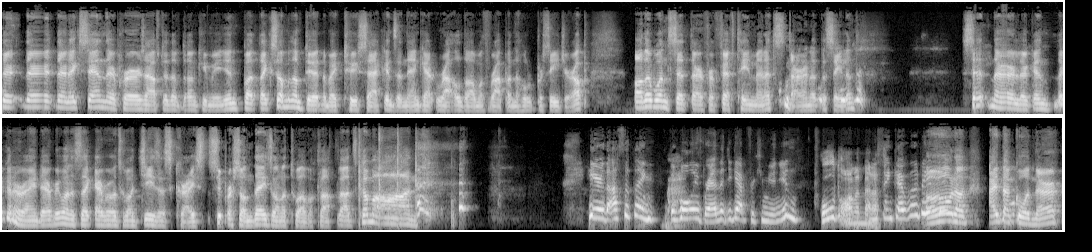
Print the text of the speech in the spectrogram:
they're they're they're like saying their prayers after they've done communion, but like some of them do it in about two seconds and then get rattled on with wrapping the whole procedure up. Other ones sit there for fifteen minutes staring at the ceiling. Sitting there looking looking around everyone. It's like everyone's going, Jesus Christ, Super Sundays on at twelve o'clock, lads. Come on. Here, that's the thing. The holy bread that you get for communion. Hold on a You minute. think it would be? Oh no, I'm not going there.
